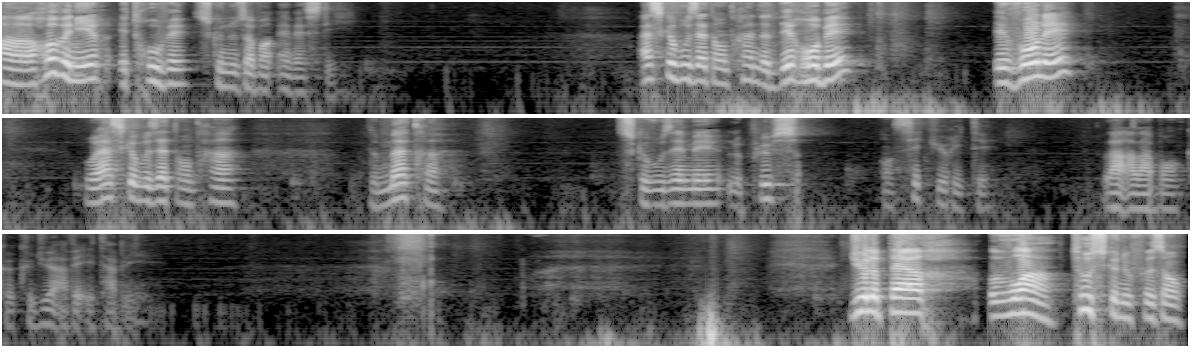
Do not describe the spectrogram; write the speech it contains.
revenir et trouver ce que nous avons investi. Est-ce que vous êtes en train de dérober et voler? Ou est-ce que vous êtes en train de mettre ce que vous aimez le plus en sécurité, là à la banque que Dieu avait établie. Dieu le Père voit tout ce que nous faisons.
